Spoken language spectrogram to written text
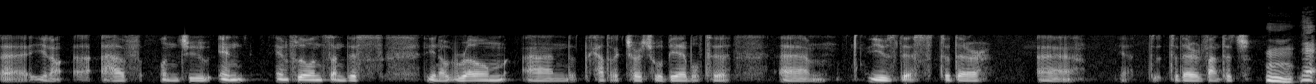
uh, you know, uh, have undue in, influence, and this, you know, Rome and the Catholic Church would be able to um, use this to their uh, yeah, to, to, their advantage. Mm. Yeah,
